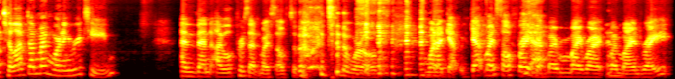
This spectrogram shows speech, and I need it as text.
until I've done my morning routine. And then I will present myself to the to the world when I get get myself right, yeah. get my my right, my mind right,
